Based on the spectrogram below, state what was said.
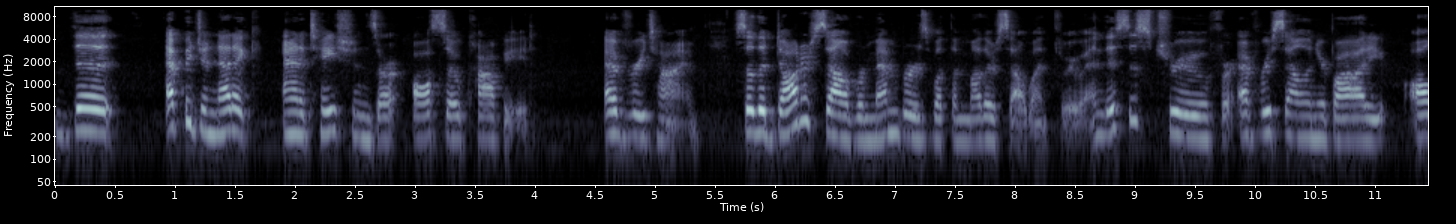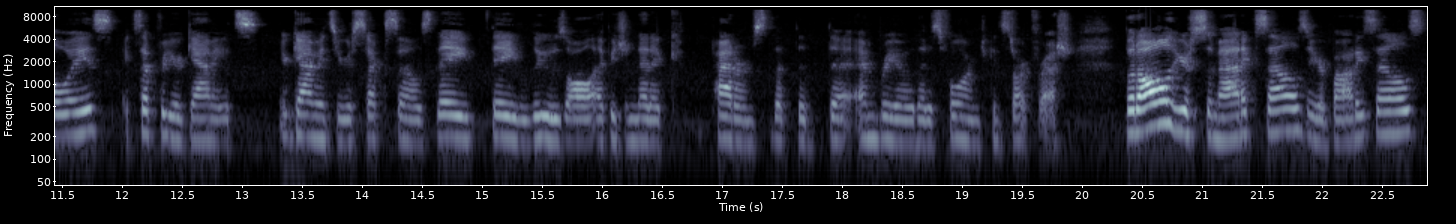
the epigenetic annotations are also copied every time. So the daughter cell remembers what the mother cell went through. And this is true for every cell in your body always, except for your gametes. Your gametes are your sex cells. They they lose all epigenetic patterns so that the, the embryo that is formed can start fresh. But all your somatic cells or your body cells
